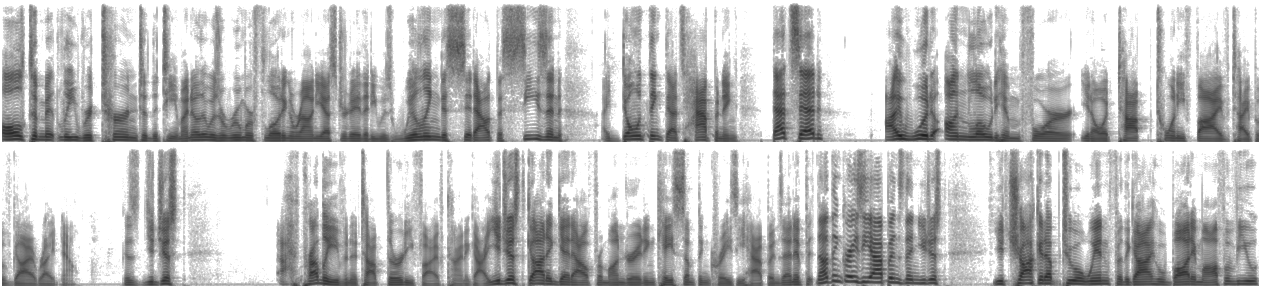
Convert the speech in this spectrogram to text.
ultimately return to the team. I know there was a rumor floating around yesterday that he was willing to sit out the season. I don't think that's happening. That said, I would unload him for, you know, a top 25 type of guy right now. Cuz you just ah, probably even a top 35 kind of guy. You just got to get out from under it in case something crazy happens. And if nothing crazy happens, then you just you chalk it up to a win for the guy who bought him off of you.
